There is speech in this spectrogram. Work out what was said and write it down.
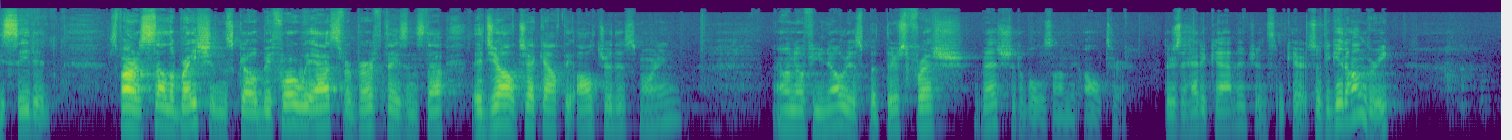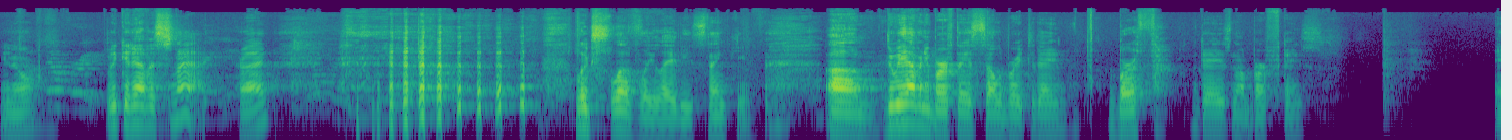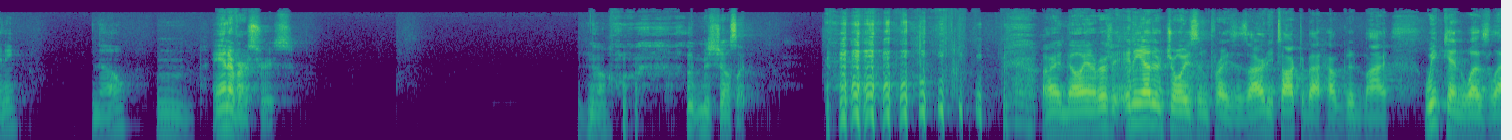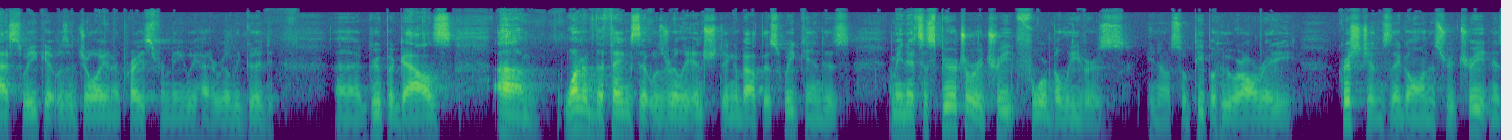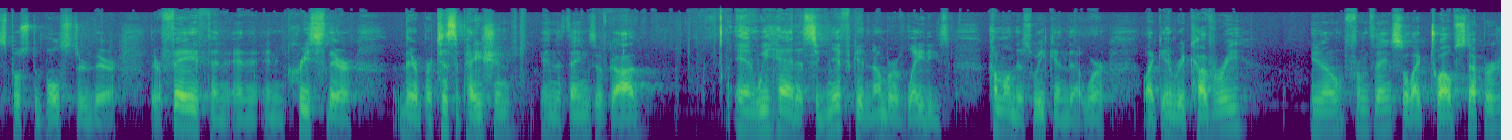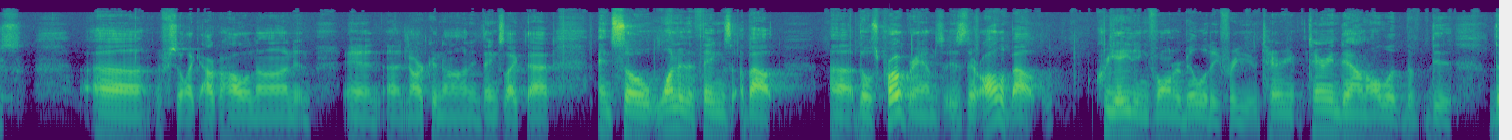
be seated. As far as celebrations go, before we ask for birthdays and stuff, did y'all check out the altar this morning? I don't know if you noticed, but there's fresh vegetables on the altar. There's a head of cabbage and some carrots. So if you get hungry, you know, we could have a snack, right? Looks lovely, ladies. Thank you. Um, do we have any birthdays to celebrate today? Birthdays, not birthdays. No? Hmm. Anniversaries? No. Michelle's like, all right, no anniversary. Any other joys and praises? I already talked about how good my weekend was last week. It was a joy and a praise for me. We had a really good uh, group of gals. Um, one of the things that was really interesting about this weekend is, I mean, it's a spiritual retreat for believers. You know, so people who are already Christians, they go on this retreat, and it's supposed to bolster their, their faith and, and, and increase their, their participation in the things of God. And we had a significant number of ladies come on this weekend that were like in recovery, you know, from things. So like 12 steppers, uh, so like Alcohol-Anon and, and uh, Narcanon and things like that. And so one of the things about uh, those programs is they're all about creating vulnerability for you, tearing, tearing down all of the, the,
